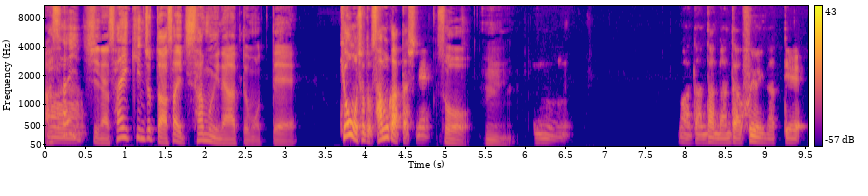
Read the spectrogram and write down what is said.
朝一な、最近ちょっと朝一寒いなって思って、今日もちょっと寒かったしね。そう。うん。うん。まあ、だんだんだんだん冬になって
